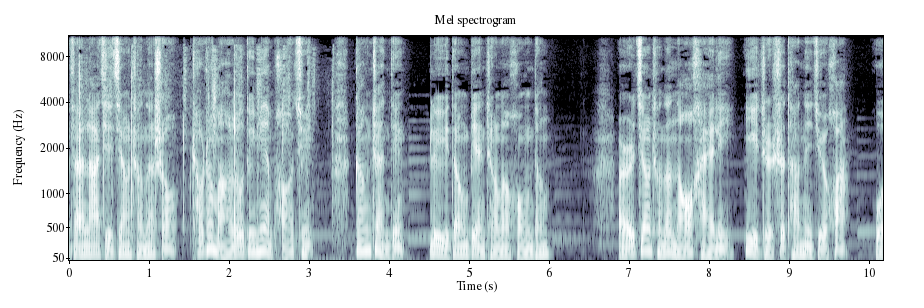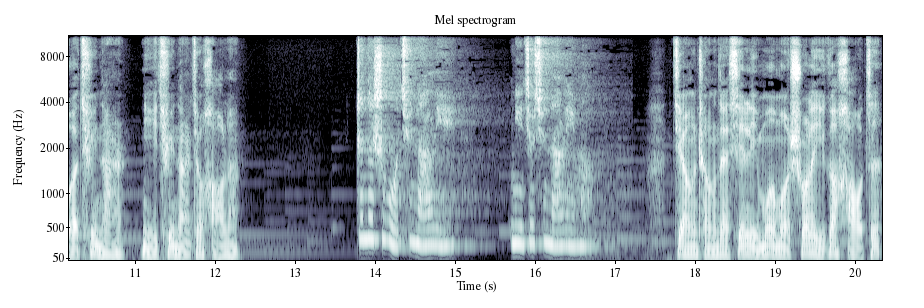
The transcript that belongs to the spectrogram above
凡拉起江城的手，朝着马路对面跑去。刚站定，绿灯变成了红灯，而江城的脑海里一直是他那句话：“我去哪儿，你去哪儿就好了。”真的是我去哪里，你就去哪里吗？江城在心里默默说了一个“好”字。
